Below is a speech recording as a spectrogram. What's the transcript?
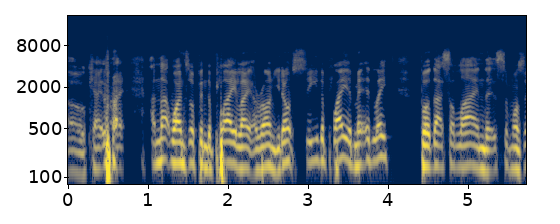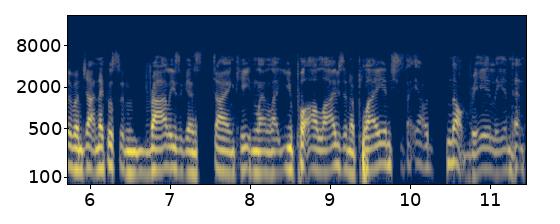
okay, right. And that winds up in the play later on. You don't see the play, admittedly, but that's a line that someone said when Jack Nicholson rallies against Diane Keaton, like, like you put our lives in a play. And she's like, oh, not really. And then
